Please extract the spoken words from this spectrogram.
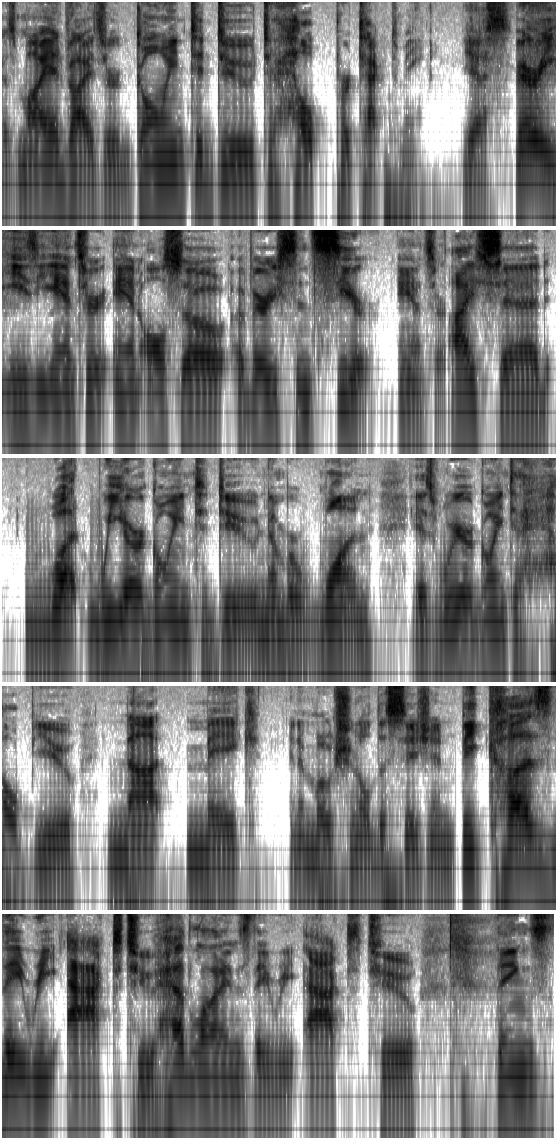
as my advisor, going to do to help protect me?" yes. Very easy answer and also a very sincere answer. I said, What we are going to do, number one, is we are going to help you not make an emotional decision because they react to headlines, they react to things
